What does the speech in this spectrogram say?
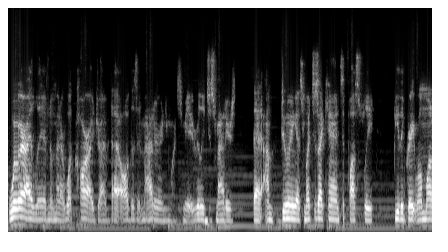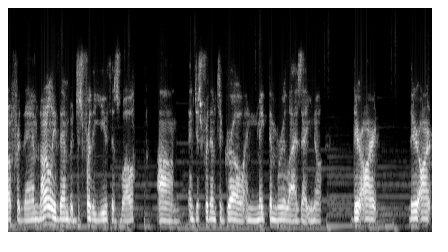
where I live, no matter what car I drive. That all doesn't matter anymore to me. It really just matters that I'm doing as much as I can to possibly be the great role model for them, not only them, but just for the youth as well um, and just for them to grow and make them realize that you know there aren't there aren't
